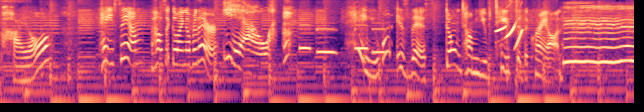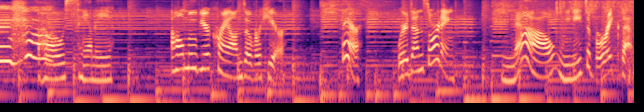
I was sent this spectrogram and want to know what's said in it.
pile. Hey, Sam, how's it going over there? Ew. Hey, what is this? Don't tell me you've tasted the crayon. Oh, Sammy. I'll move your crayons over here. There, we're done sorting. Now we need to break them.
